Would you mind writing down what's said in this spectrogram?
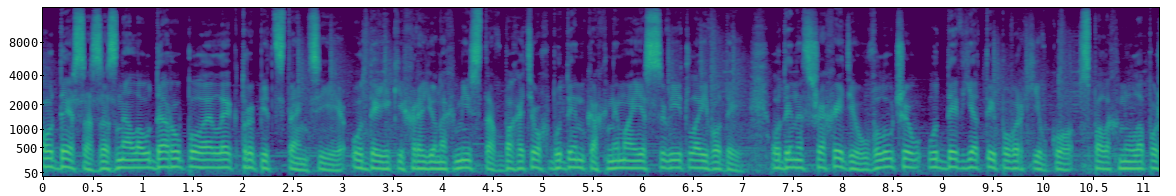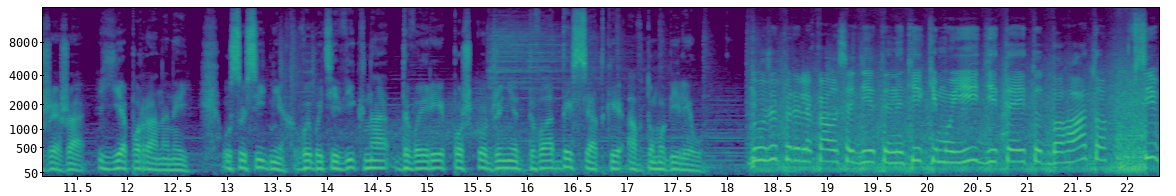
Одеса зазнала удару по електропідстанції. У деяких районах міста в багатьох будинках немає світла і води. Один із шахедів влучив у дев'ятиповерхівку. Спалахнула пожежа. Є поранений. У сусідніх вибиті вікна, двері, пошкоджені два десятки автомобілів. Дуже перелякалися діти, не тільки мої дітей тут багато. Всі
